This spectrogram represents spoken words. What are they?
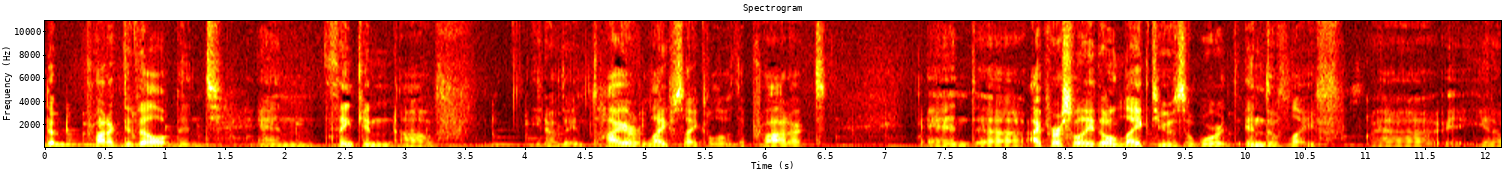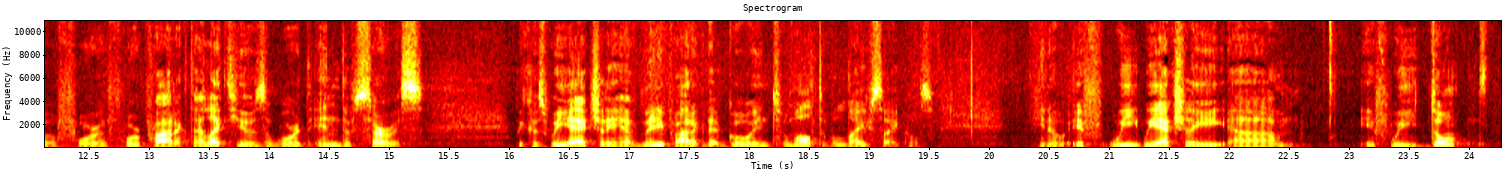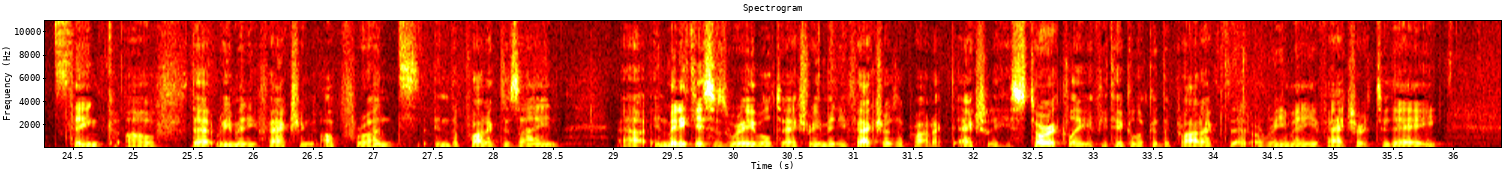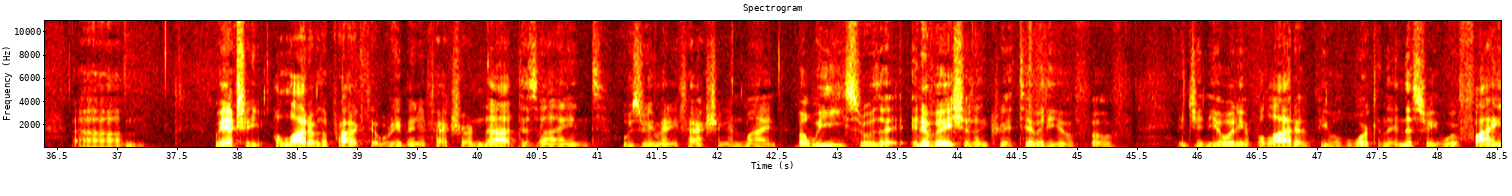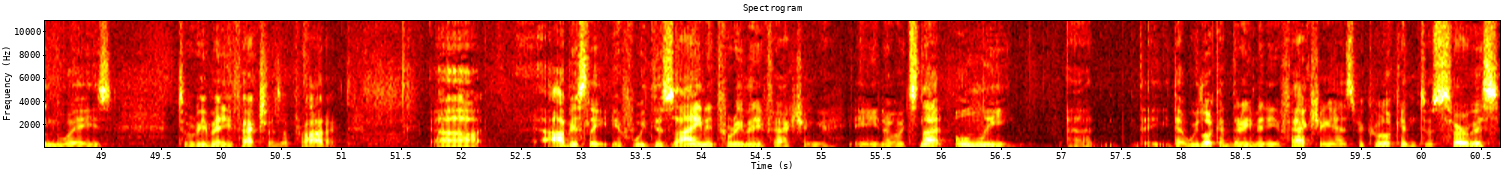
The product development and thinking of you know the entire life cycle of the product. And uh, I personally don't like to use the word end of life uh, you know for for product. I like to use the word end of service because we actually have many products that go into multiple life cycles. You know if we we actually um, if we don't think of that remanufacturing upfront in the product design uh, in many cases, we're able to actually manufacture the product. Actually, historically, if you take a look at the product that are remanufactured today, um, we actually, a lot of the products that we remanufacture are not designed with remanufacturing in mind. But we, through the innovation and creativity of, of ingenuity of a lot of people who work in the industry, will find ways to remanufacture the product. Uh, obviously, if we design it for remanufacturing, you know, it's not only uh, that we look at the remanufacturing aspect, we look into service,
